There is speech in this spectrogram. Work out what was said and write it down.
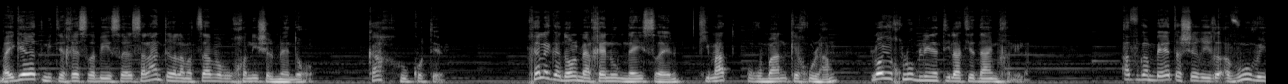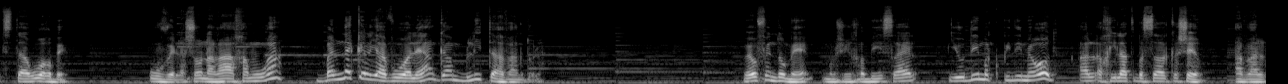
באיגרת מתייחס רבי ישראל סלנטר למצב הרוחני של בני דורו. כך הוא כותב: חלק גדול מאחינו בני ישראל, כמעט רובן ככולם, לא יאכלו בלי נטילת ידיים חלילה. אף גם בעת אשר ירעבו ויצטערו הרבה. ובלשון הרע החמורה, בנקל יעברו עליה גם בלי תאווה גדולה. באופן דומה, ממשיך רבי ישראל, יהודים מקפידים מאוד על אכילת בשר כשר, אבל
